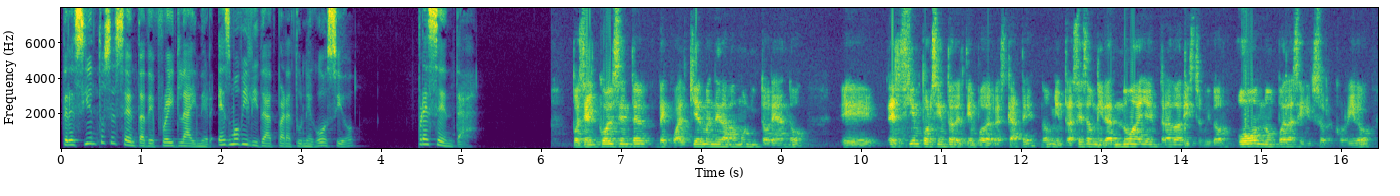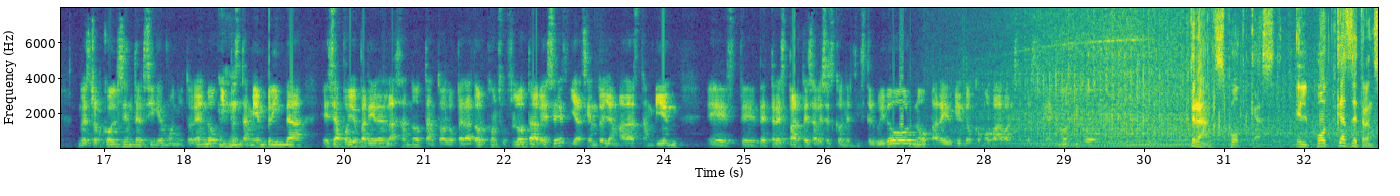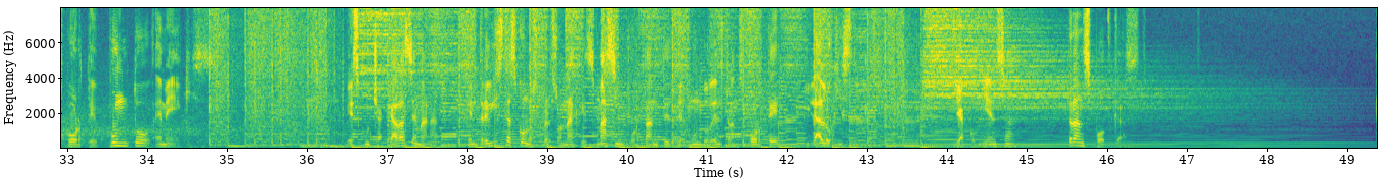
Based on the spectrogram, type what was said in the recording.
360 de Freightliner es movilidad para tu negocio, presenta. Pues el call center de cualquier manera va monitoreando eh, el 100% del tiempo de rescate, ¿no? mientras esa unidad no haya entrado a distribuidor o no pueda seguir su recorrido, nuestro call center sigue monitoreando y pues también brinda ese apoyo para ir enlazando tanto al operador con su flota a veces y haciendo llamadas también este, de tres partes a veces con el distribuidor, ¿no? para ir viendo cómo va avanzando su diagnóstico. Transpodcast, el podcast de transporte.mx. Escucha cada semana entrevistas con los personajes más importantes del mundo del transporte y la logística. Ya comienza Transpodcast.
